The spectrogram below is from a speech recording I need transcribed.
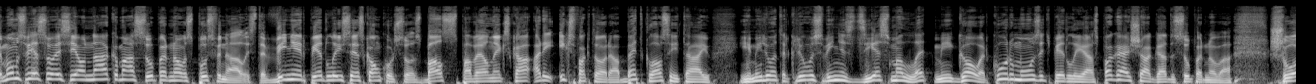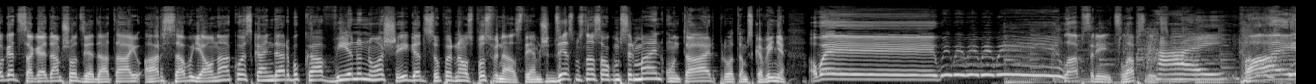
mums viesojas jau nākamā supernovas pusfināliste. Viņa ir piedalījusies konkursos, balss pavēlnieks, kā arī X faktorā, bet klausītāju iemīļot ir kļuvusi viņas dziesma Let Me Go, ar kuru mūziķi piedalījās pagājušā gada supernovā. Šogad sagaidām šo dziedātāju ar savu jaunāko skaņdarbu kā vienu no šī gada supernovas pusfinālistiem. Šis dziesmas nosaukums ir Maina, un tā ir, protams, ka viņa Away! Wee, wee, wee, wee, wee! Labs rīts, labs rīts! Hi! Hi!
